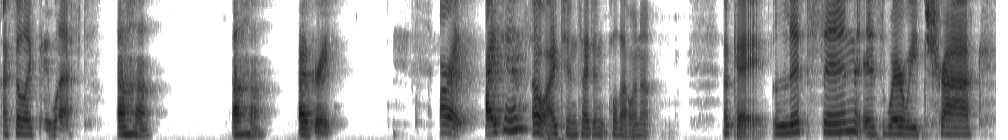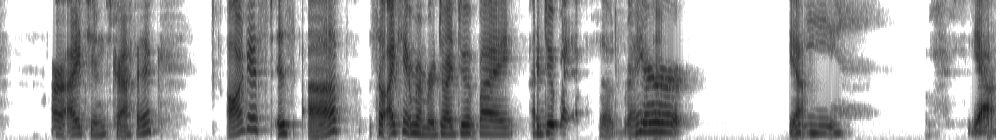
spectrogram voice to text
I feel like they left. Uh huh. Uh huh. Agreed. All right. iTunes. Oh, iTunes. I didn't pull that one up. Okay. Libsyn is where we track our iTunes traffic. August is up. So I can't remember. Do I do it by I do it by episode, right? You're. yeah. ye- Yeah.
